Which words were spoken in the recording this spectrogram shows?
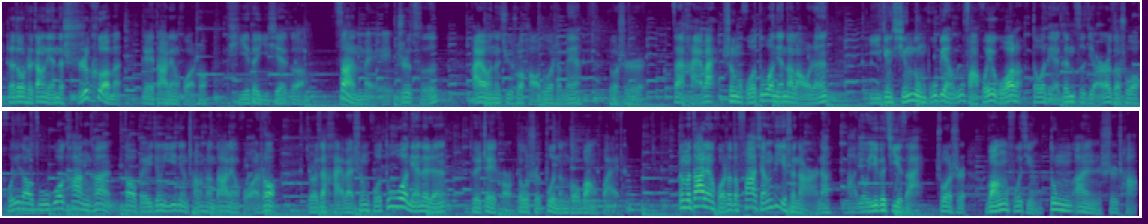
这都是当年的食客们给大量火烧提的一些个赞美之词，还有呢，据说好多什么呀，就是在海外生活多年的老人，已经行动不便，无法回国了，都得跟自己儿子说，回到祖国看看到北京一定尝尝大量火烧。就是在海外生活多年的人，对这口都是不能够忘怀的。那么大量火烧的发祥地是哪儿呢？啊，有一个记载。说是王府井东安市场，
